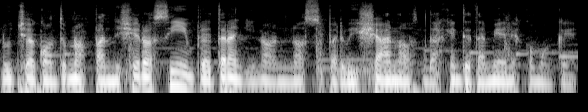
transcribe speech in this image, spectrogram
lucha contra unos pandilleros simples, tranqui, no, no supervillanos. La gente también es como que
